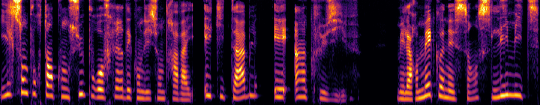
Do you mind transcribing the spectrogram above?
ils sont pourtant conçus pour offrir des conditions de travail équitables et inclusives. Mais leur méconnaissance limite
